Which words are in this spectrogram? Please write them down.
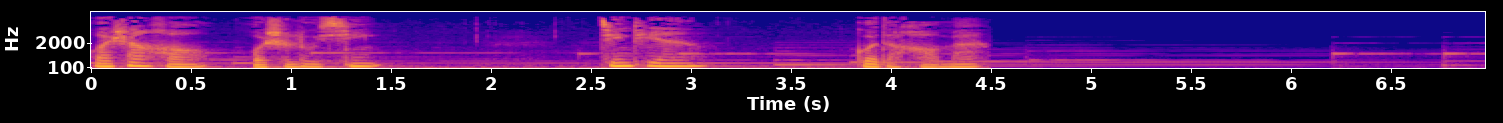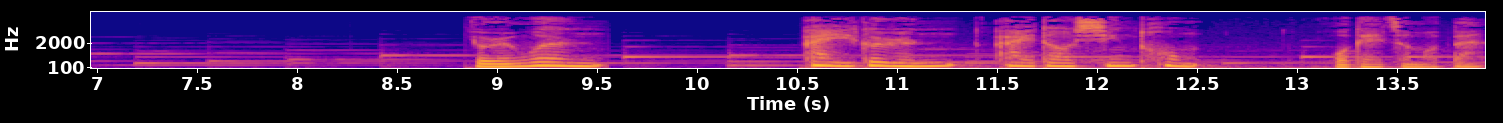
晚上好，我是陆欣。今天过得好吗？有人问：爱一个人爱到心痛，我该怎么办？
